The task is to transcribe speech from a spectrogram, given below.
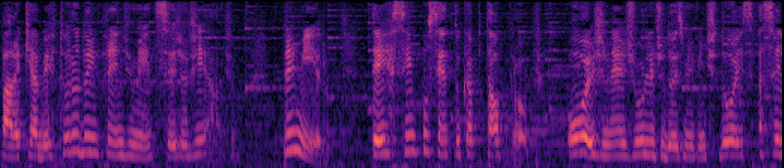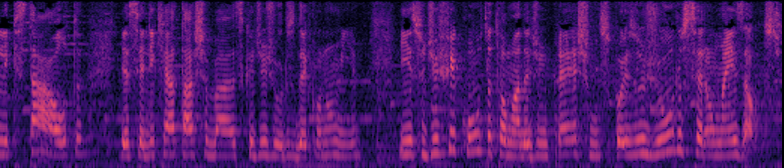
para que a abertura do empreendimento seja viável. Primeiro, ter 100% do capital próprio. Hoje, né, julho de 2022, a Selic está alta e a Selic é a taxa básica de juros da economia. E isso dificulta a tomada de empréstimos, pois os juros serão mais altos.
